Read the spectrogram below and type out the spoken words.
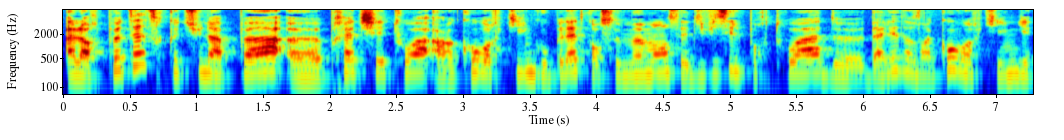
Alors peut-être que tu n'as pas euh, près de chez toi un coworking ou peut-être qu'en ce moment c'est difficile pour toi d'aller dans un coworking,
